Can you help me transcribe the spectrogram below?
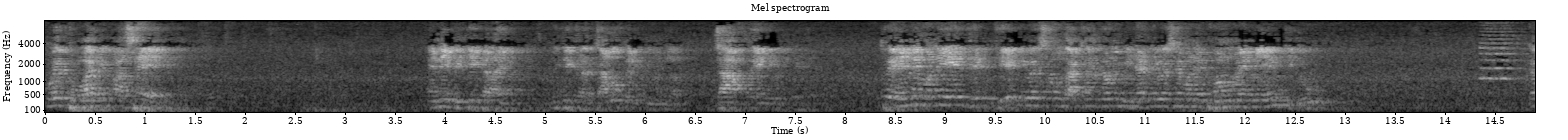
કોઈ ભુવાની પાસે એની વિધિ કરાવી વિધિ ચાલુ કરી મતલબ, જાપ કરી તો એને મને જે દિવસે હું દાખલ થયો બીજા દિવસે મને ફોનમાં એને એમ કીધું કે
